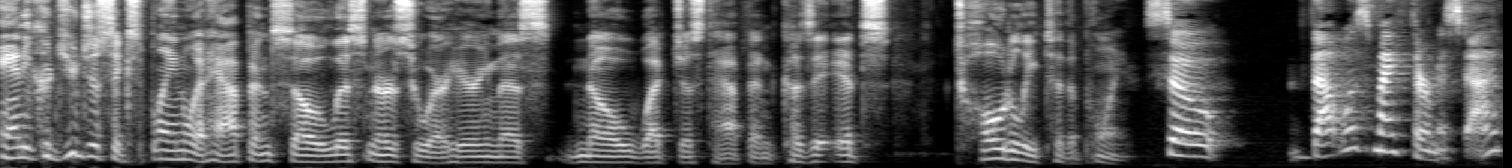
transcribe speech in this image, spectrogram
Annie, could you just explain what happened so listeners who are hearing this know what just happened? Because it's totally to the point. So that was my thermostat.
